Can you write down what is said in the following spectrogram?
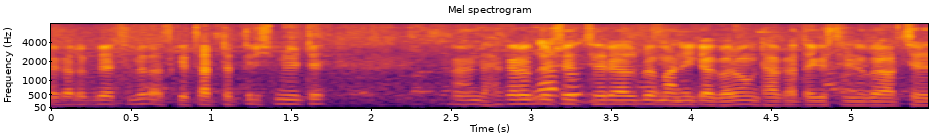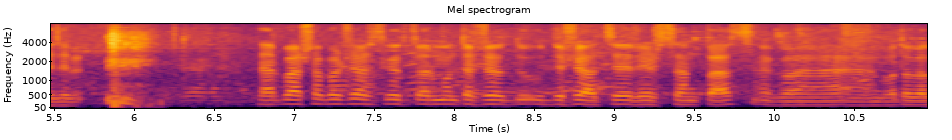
এগারো গিয়েছিল। আজকে চারটা তিরিশ মিনিটে। ঢাকার উদ্দেশ্যে ছেড়ে আসবে মানিকাগড় এবং ঢাকা থেকে শ্রীনগর আর ছেড়ে দেবে। তার পাশাপাশি আজকে চরমন্তাসের উদ্দেশ্যে আছে রেডসান পাস গতকাল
